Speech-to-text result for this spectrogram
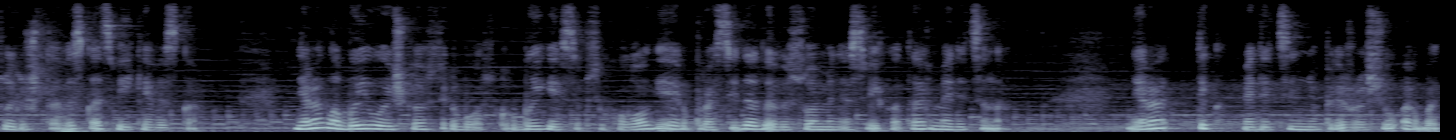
surišta, viskas veikia viską. Nėra labai jau aiškios ribos, kur baigėsi psichologija ir prasideda visuomenės sveikata ir medicina. Nėra tik medicininių priežasčių arba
